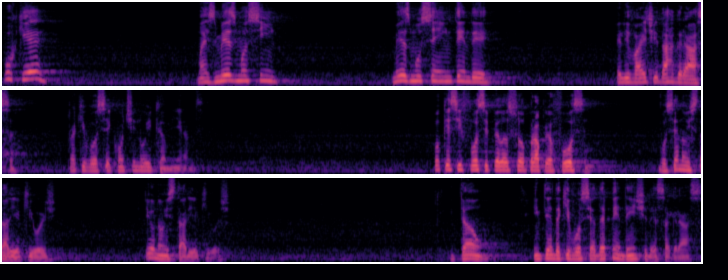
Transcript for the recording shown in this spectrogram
Por quê? Mas mesmo assim, mesmo sem entender, Ele vai te dar graça para que você continue caminhando. Porque se fosse pela sua própria força, você não estaria aqui hoje. Eu não estaria aqui hoje. Então, entenda que você é dependente dessa graça.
